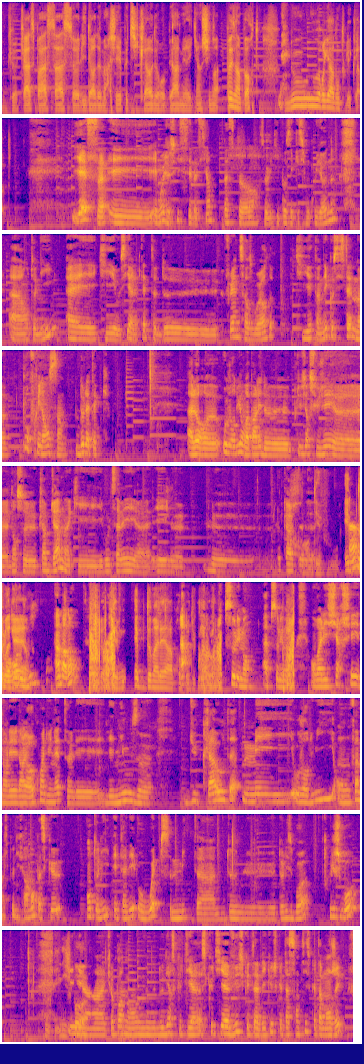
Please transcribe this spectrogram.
Donc, euh, CAS, PaaS, SaaS, euh, leader de marché, petit cloud européen, américain, chinois, peu importe. Nous regardons tous les clouds. Yes. Et, et moi, je suis Sébastien Pastor, celui qui pose des questions couillonnes Anthony et qui est aussi à la tête de Freelancers World, qui est un écosystème pour freelance de la tech. Alors euh, aujourd'hui, on va parler de plusieurs sujets euh, dans ce Cloud Jam qui, vous le savez, euh, est le, le, le cloud. Rendez-vous ah, hebdomadaire. rendez-vous. Hein, pardon Le rendez-vous hebdomadaire à propos Ah. du cloud. Absolument, absolument. On va aller chercher dans les, dans les recoins du net les, les news euh, du cloud, mais aujourd'hui, on fait un petit peu différemment parce que Anthony est allé au Web Summit euh, de, de Lisboa. Lisboa. Et, euh, tu vas pouvoir nous, nous- nous dire ce que tu as, ce que tu as vu, ce que tu as vécu, ce que tu as senti, ce que tu as mangé.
